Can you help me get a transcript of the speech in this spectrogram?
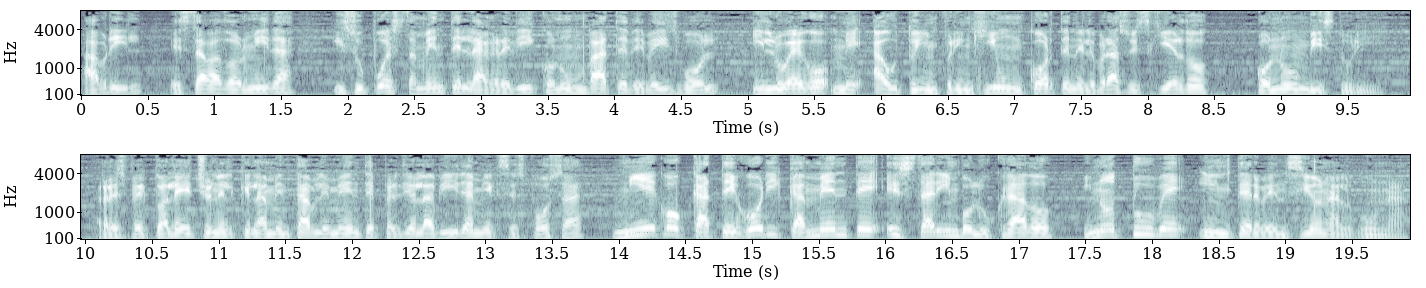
Abril, estaba dormida y supuestamente la agredí con un bate de béisbol y luego me autoinfringí un corte en el brazo izquierdo con un bisturí. Respecto al hecho en el que lamentablemente perdió la vida mi exesposa, niego categóricamente estar involucrado y no tuve intervención alguna.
